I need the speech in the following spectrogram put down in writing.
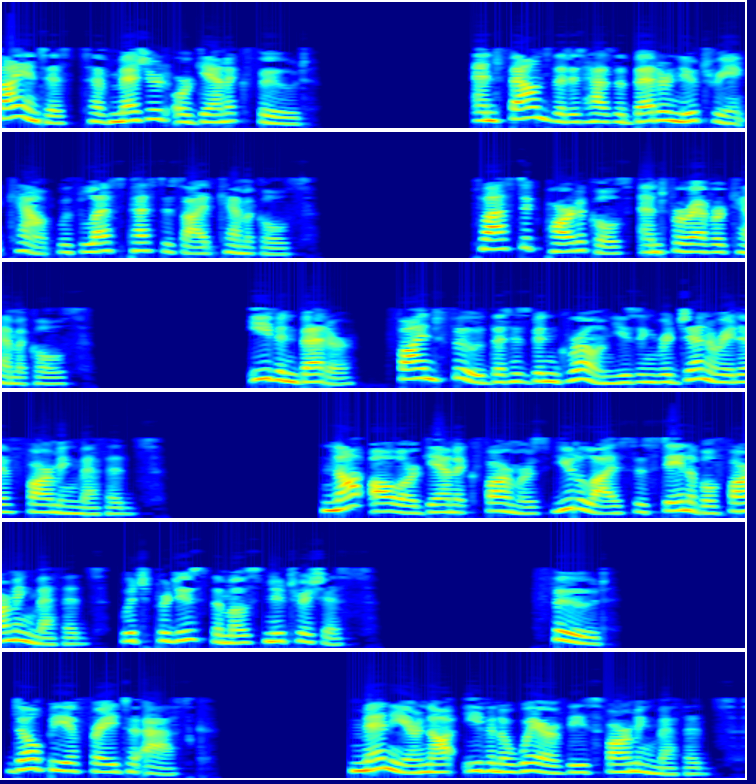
Scientists have measured organic food and found that it has a better nutrient count with less pesticide chemicals, plastic particles, and forever chemicals. Even better, find food that has been grown using regenerative farming methods. Not all organic farmers utilize sustainable farming methods, which produce the most nutritious food. Don't be afraid to ask. Many are not even aware of these farming methods.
